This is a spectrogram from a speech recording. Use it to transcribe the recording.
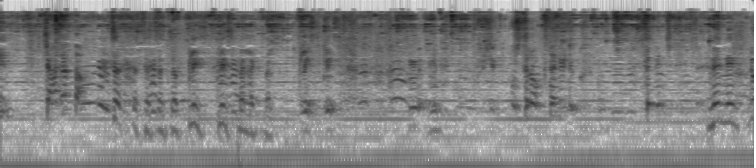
ఏం చేస్తా జాగ్రత్త. Sir sir sir sir please please మెల్లక్ మెల్ల ప్లీజ్ ప్లీజ్. వస్తారు ఒకసారి ఇటు. సార్, నేను- నేను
